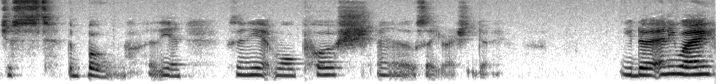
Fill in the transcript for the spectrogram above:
just the boom at the end, because then you get more push, and it looks like you're actually doing it. You do it anyway,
